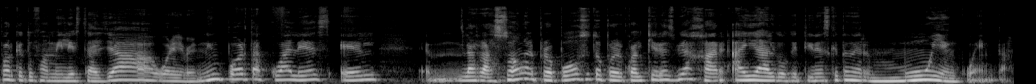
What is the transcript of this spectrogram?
porque tu familia está allá, whatever. No importa cuál es el, em, la razón, el propósito por el cual quieres viajar, hay algo que tienes que tener muy en cuenta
